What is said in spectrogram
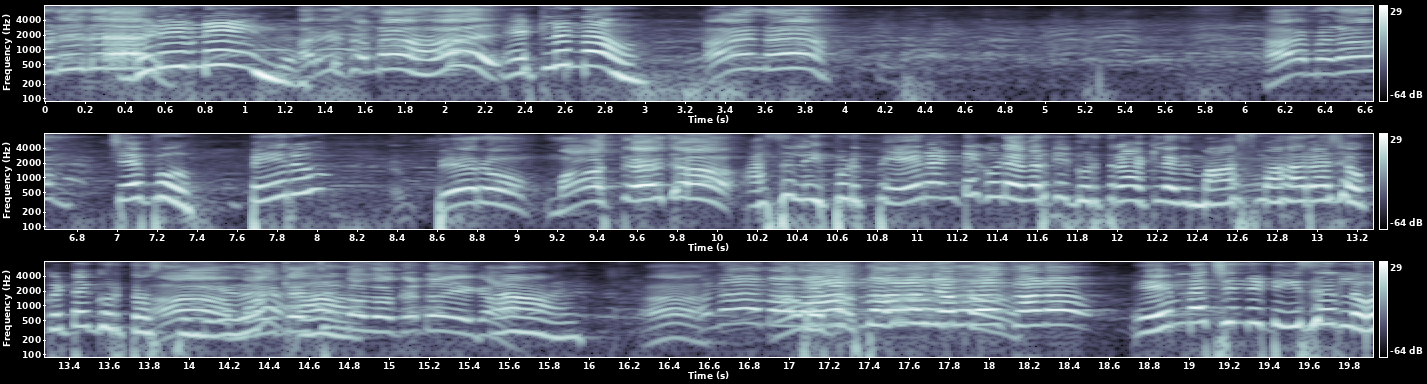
good evening good evening Harish అన్న హాయ్ ఎట్లున్నావు? హాయ్ అన్న హాయ్ మేడం చెప్పు. పేరు? పేరు మాస్ తేజ. అసలు ఇప్పుడు పేరంటే కూడా ఎవరికి గుర్తు రావట్లేదు. మాస్ మహారాజా ఒక్కటే గుర్తొస్తుంది కదా? మనకు తెలిసింది ఆ. అదొకటే ఇక. ఏం నచ్చింది టీజర్లో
